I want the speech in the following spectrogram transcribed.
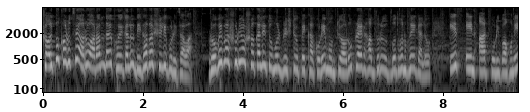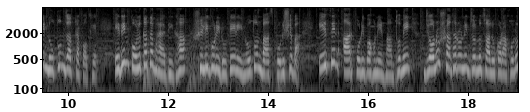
স্বল্প খরচে আরও আরামদায়ক হয়ে গেল দীঘা বা শিলিগুড়ি যাওয়া। রবিবার সূর্য, সকালে তুমুল বৃষ্টি উপেক্ষা করে মন্ত্রী অরূপ রায়ের হাত ধরে উদ্বোধন হয়ে গেল এস এন আর পরিবহনের নতুন যাত্রাপথে। এদিন কলকাতা ভায়া দীঘা, শিলিগুড়ি রুটের এই নতুন বাস পরিষেবা এস এন আর পরিবহনের মাধ্যমে জনসাধারণের জন্য চালু করা হলো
